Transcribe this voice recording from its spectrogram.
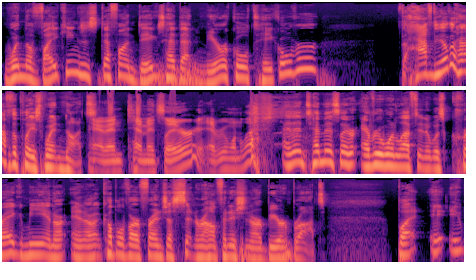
When the Vikings and Stefon Diggs had that miracle takeover, the half the other half of the place went nuts. And then 10 minutes later, everyone left. And then ten minutes later, everyone left, and it was Craig, me, and our, and a couple of our friends just sitting around finishing our beer and brats. But it, it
